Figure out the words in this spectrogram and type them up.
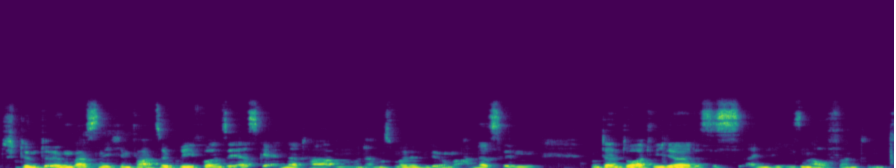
stimmt irgendwas nicht im Fahrzeugbrief, wollen sie erst geändert haben und dann muss man dann wieder irgendwo anders hin und dann dort wieder. Das ist ein Riesenaufwand. Und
